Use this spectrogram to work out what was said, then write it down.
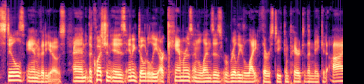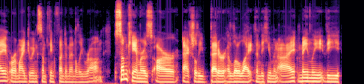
stills and videos. And the question is anecdotally, are cameras and lenses really light thirsty compared to the naked eye, or am I doing something fundamentally wrong? Some cameras are actually better at low light than the human eye, mainly the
